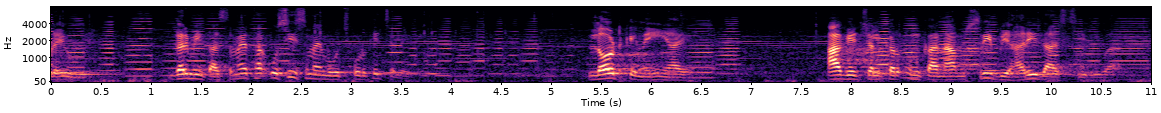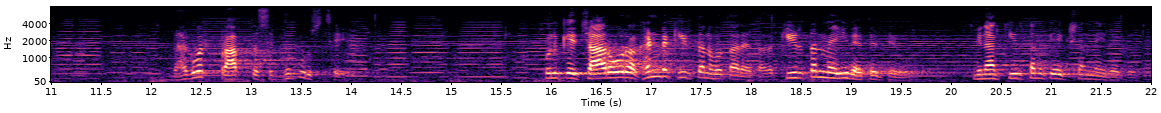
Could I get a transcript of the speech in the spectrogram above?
ओढ़े हुए। गर्मी का समय था, उसी समय में वो छोड़ के चले गए। लौट के नहीं आए। आगे चलकर उनका नाम श्री बिहारी दास जी हुआ। भगवत प्राप्त सिद्ध पुरुष थे। उनके चारों ओर अखंड कीर्तन होता रहता था। कीर्तन में ही रहते थे वो। बिना कीर्तन के एक क्षण नहीं रहते थे।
